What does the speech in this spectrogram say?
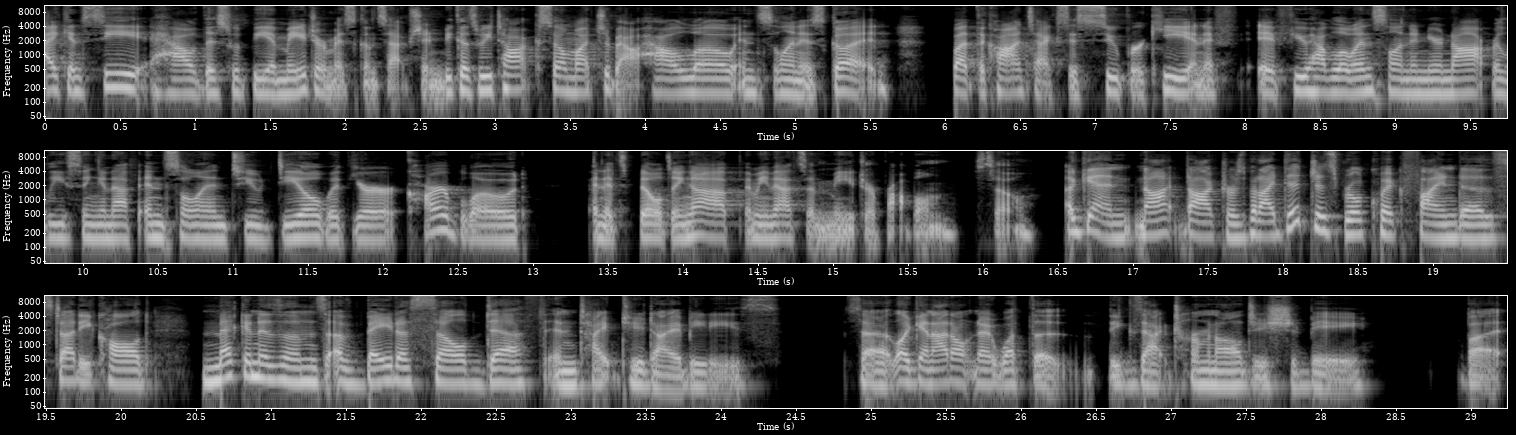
I can see how this would be a major misconception because we talk so much about how low insulin is good, but the context is super key. And if if you have low insulin and you're not releasing enough insulin to deal with your carb load and it's building up, I mean that's a major problem. So again, not doctors, but I did just real quick find a study called Mechanisms of Beta Cell Death in Type 2 Diabetes. So again, I don't know what the, the exact terminology should be, but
